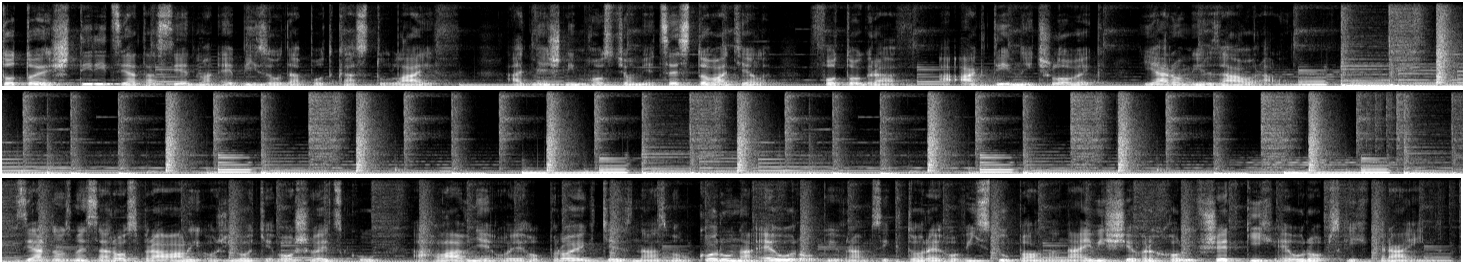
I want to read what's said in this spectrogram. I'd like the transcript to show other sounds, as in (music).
Toto je 47. epizóda podcastu Live a dnešným hostom je cestovateľ, fotograf a aktívny človek Jaromír Zaoral. Jardom sme sa rozprávali o živote vo Švedsku a hlavne o jeho projekte s názvom Koruna Európy, v rámci ktorého vystúpal na najvyššie vrcholy všetkých európskych krajín.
